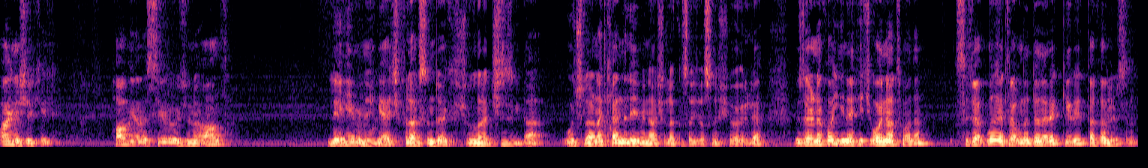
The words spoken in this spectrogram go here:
aynı şekil havyanın sivri ucunu al. Lehimini geç, flaksını dök. Şuralara çizgi, uçlarına kendi lehimini aşıla kısacası şöyle. Üzerine koy yine hiç oynatmadan sıcaklığı etrafına dönerek geri takabilirsin.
